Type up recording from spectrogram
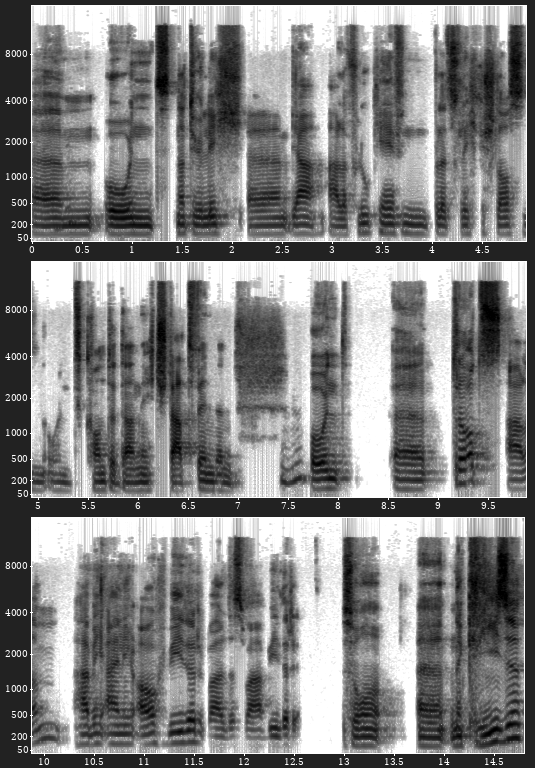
Ähm, und natürlich, äh, ja, alle Flughäfen plötzlich geschlossen und konnte dann nicht stattfinden. Mhm. Und äh, trotz allem habe ich eigentlich auch wieder, weil das war wieder so äh, eine Krise,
